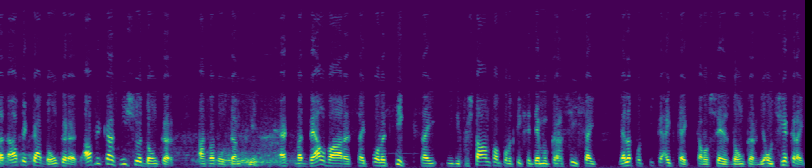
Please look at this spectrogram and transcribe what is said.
dat Afrika donker is. Afrika is nie so donker as wat ons dink nie. Ek wat wel waar is, sy politiek, sy die, die verstaan van politiek, sy demokrasie, sy hele politieke uitkyk kan ons sê is donker, die onsekerheid.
